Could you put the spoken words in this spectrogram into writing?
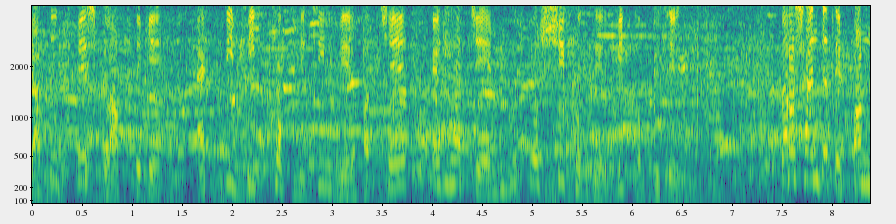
জাতীয় প্রেস ক্লাব থেকে একটি বিক্ষোভ মিছিল বের হচ্ছে। এটি হচ্ছে বিভক্ত শিক্ষকদের বিক্ষোভ মিছিল। তারা সাইনতে তেপ্পান্ন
